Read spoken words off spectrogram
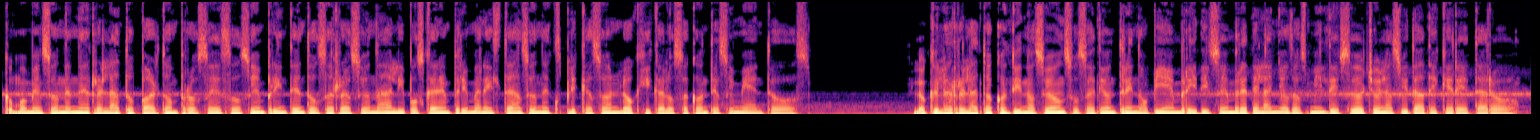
Como mencioné en el relato Parto en proceso, siempre intento ser racional y buscar en primera instancia una explicación lógica a los acontecimientos. Lo que les relato a continuación sucedió entre noviembre y diciembre del año 2018 en la ciudad de Querétaro.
